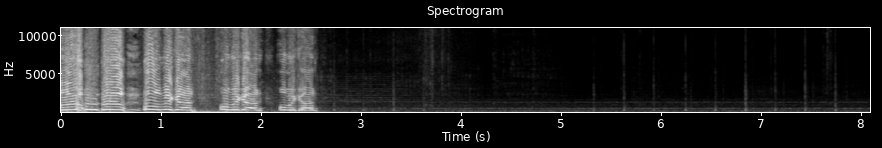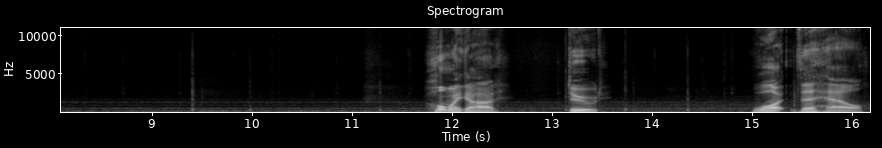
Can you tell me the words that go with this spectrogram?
Oh, oh, oh my god! Oh my god! Oh my god! Oh my god. Dude. What the hell?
